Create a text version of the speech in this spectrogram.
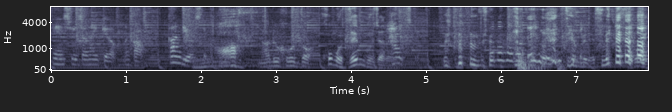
編集じゃないけど、なんか管理をしてます。ああなるほどほぼ全部じゃないですか。ほぼほぼ全部です。全部ですねすごい。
